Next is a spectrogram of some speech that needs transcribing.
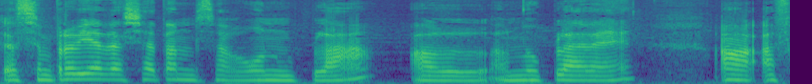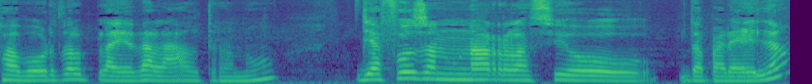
que sempre havia deixat en segon pla el, el meu plaer a, a favor del plaer de l'altre, no? Ja fos en una relació de parella,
